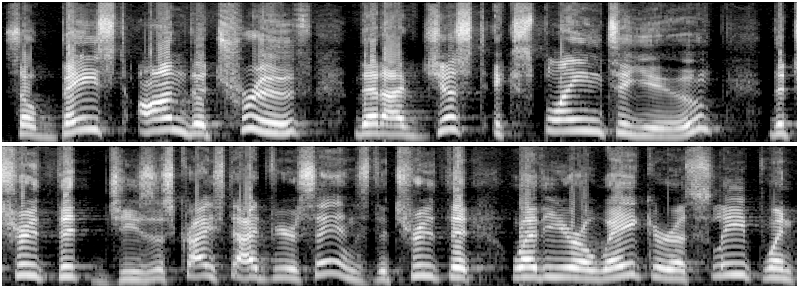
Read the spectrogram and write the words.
So, based on the truth that I've just explained to you, the truth that Jesus Christ died for your sins, the truth that whether you're awake or asleep when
